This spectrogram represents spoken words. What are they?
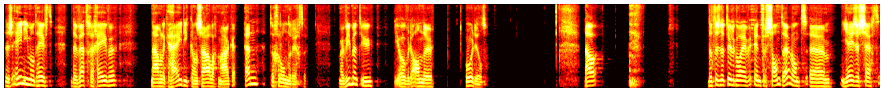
dus één iemand heeft de wet gegeven, namelijk hij die kan zalig maken en te gronden richten. Maar wie bent u die over de ander oordeelt? Nou, dat is natuurlijk wel even interessant, hè? want uh, Jezus zegt,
